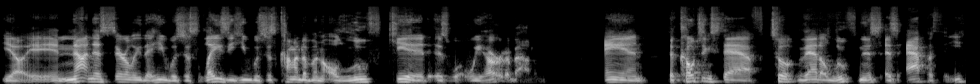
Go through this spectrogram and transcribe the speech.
you know, and not necessarily that he was just lazy. He was just kind of an aloof kid, is what we heard about him. And the coaching staff took that aloofness as apathy,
